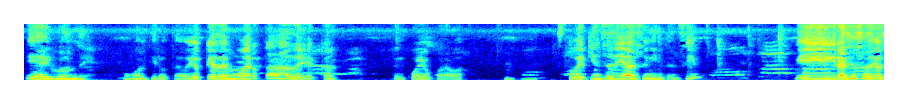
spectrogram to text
Y ahí fue donde hubo el tiroteo. Yo quedé muerta de acá, del cuello para abajo. Estuve 15 días en intensivo. Y gracias a Dios,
